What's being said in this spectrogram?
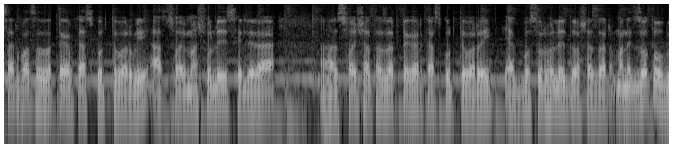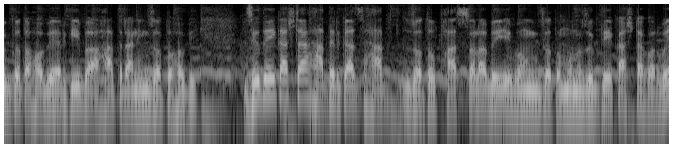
চার পাঁচ হাজার টাকার কাজ করতে পারবে। আর ছয় মাস হলে ছেলেরা ছয়, সাত হাজার টাকার কাজ করতে পারে। এক বছর হলে দশ হাজার মানে যত অভিজ্ঞতা হবে আর কি, বা হাত রানিং যত হবে। যেহেতু এই কাজটা হাতের কাজ, হাত যত ফাস্ট চালাবে এবং যত মনোযোগ দিয়ে কাজটা করবে,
